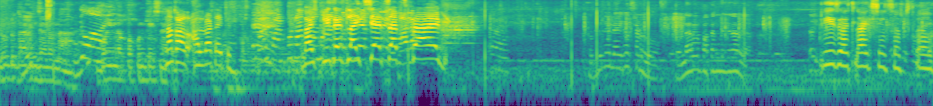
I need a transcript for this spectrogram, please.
రోడ్డు దాటించాలన్నా గోయిందప్ప కునికేసిన నాకు అల- అలవాటు అయిపోయింది guys please guys like share subscribe పొద్దున్నే లేచేస్తాడు వెళ్ళారని పతంగ దిగినారు కదా please guys like share subscribe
